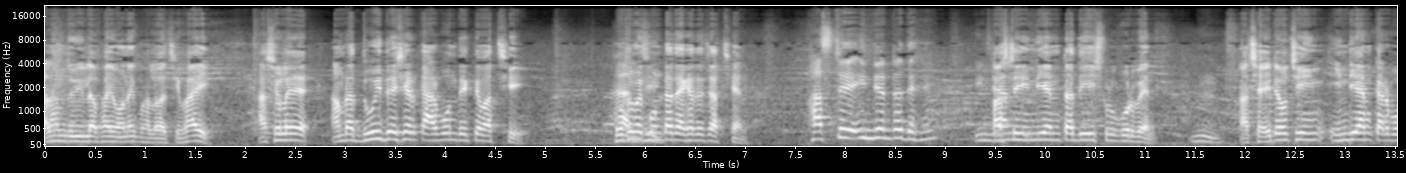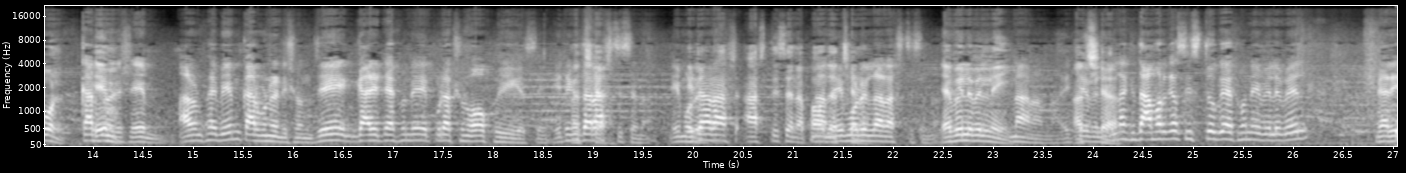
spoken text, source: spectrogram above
আলহামদুলিল্লাহ ভাই অনেক ভালো আছি। ভাই আসলে আমরা দুই দেশের কার্বন দেখতে পাচ্ছি। প্রথমে হ্যাঁ, কোনটা দেখাতে চাচ্ছেন? ফার্স্টে ইন্ডিয়ানটা দেখে। ফার্স্টে ইন্ডিয়ানটা দিয়ে শুরু করবেন। হুম। আচ্ছা এটা হচ্ছে Indian carbon carbon M R one five M carbon edition যে গাড়িটা এখন প্রোডাকশন অফ হয়ে গেছে। এটা কিন্তু আর আচ্ছা। আসতেছে না এই মডেল এটা আসতেছে না পাওয়া যাচ্ছে না এই মডেল আর আসতেছে না। অ্যাভেলেবেল নেই? না না না এটা আচ্ছা। available না কিন্তু আমার কাছে স্টকে এখন অ্যাভেলেবেল গাড়ি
